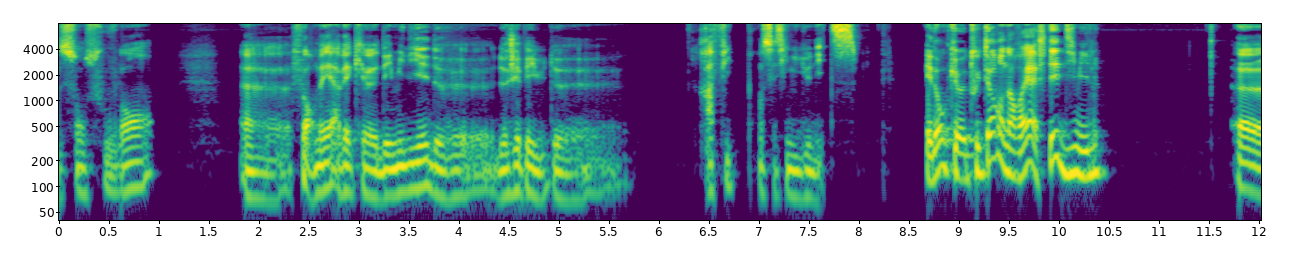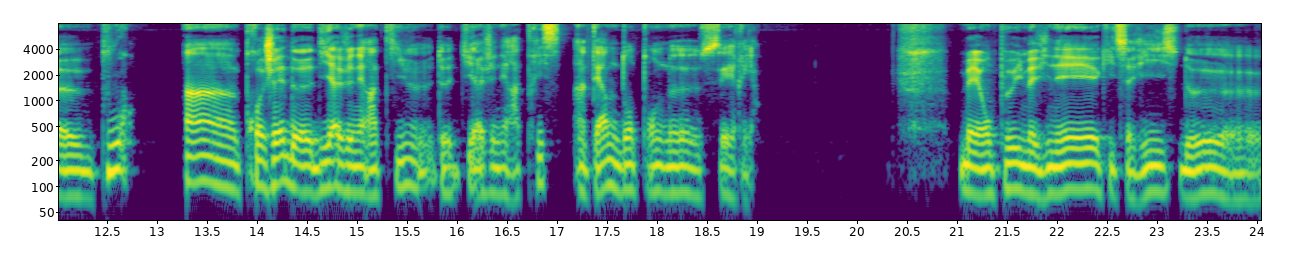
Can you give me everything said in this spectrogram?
sont souvent formés avec des milliers de, de, GPU, de Graphic Processing Units. Et donc Twitter en aurait acheté 10 000 pour un projet de d'IA générative, de d'IA génératrice interne dont on ne sait rien. Mais on peut imaginer qu'il s'agisse de euh,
